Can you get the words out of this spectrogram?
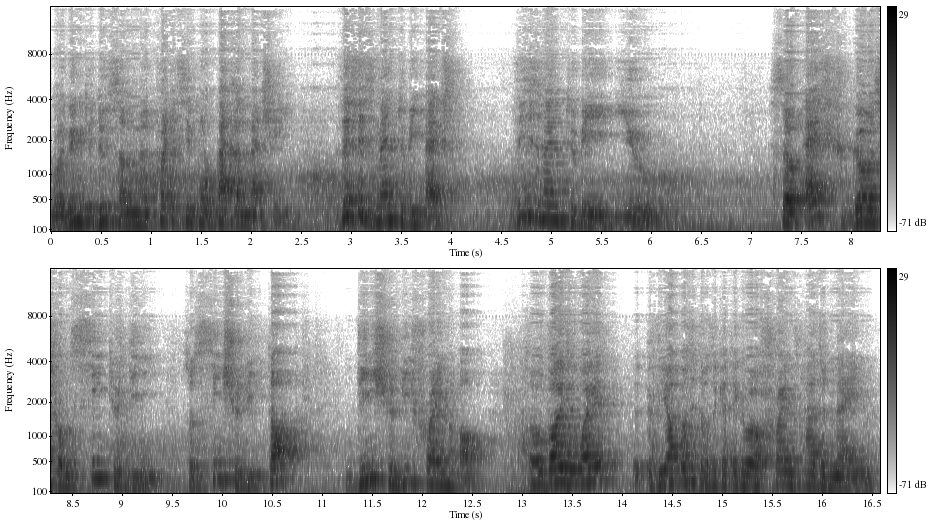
We're going to do some uh, pretty simple pattern matching. This is meant to be F, this is meant to be U. So F goes from C to D, so C should be top, D should be frame op. Oh, by the way, the opposite of the category of frames has a name.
